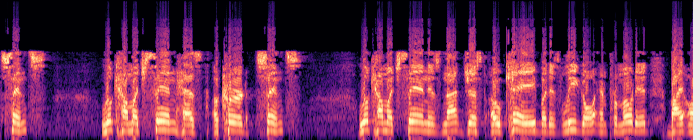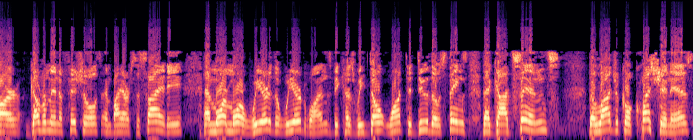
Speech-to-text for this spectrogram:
since. Look how much sin has occurred since. Look how much sin is not just okay, but is legal and promoted by our government officials and by our society. And more and more, we're the weird ones because we don't want to do those things that God sins. The logical question is,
